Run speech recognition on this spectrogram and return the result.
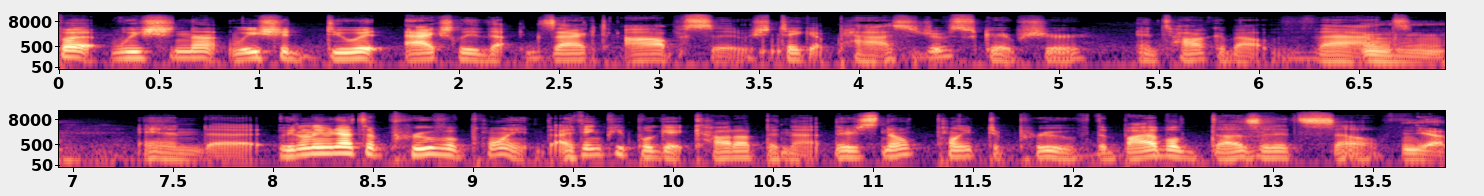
But we should not. We should do it actually the exact opposite. We should take a passage of scripture and talk about that Mhm. And uh, we don't even have to prove a point. I think people get caught up in that. There's no point to prove. The Bible does it itself. Yeah.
